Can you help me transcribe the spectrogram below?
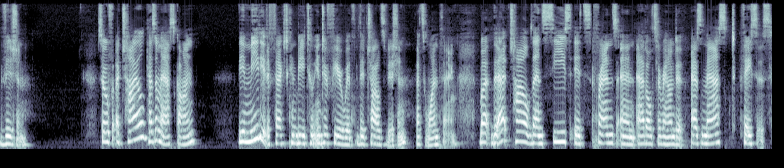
vision. So if a child has a mask on, the immediate effect can be to interfere with the child's vision. That's one thing. But that child then sees its friends and adults around it as masked faces.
